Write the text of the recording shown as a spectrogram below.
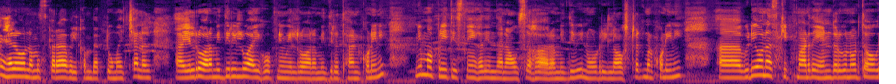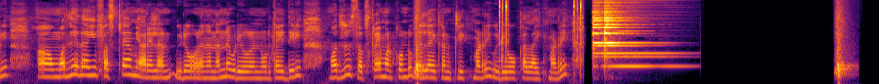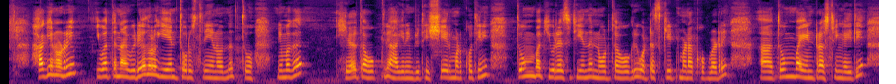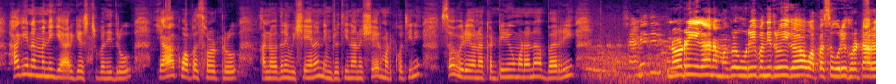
Hi, hello, ನಮಸ್ಕಾರ. Welcome back to my channel. ಎಲ್ಲರೂ ಆರಾಮಿದ್ದೀರಿಲ್ಲೂ ಐ ಹೋಪ್ ನೀವು ಎಲ್ಲರೂ ಆರಾಮಿದ್ದೀರತ್ತ ಅಂದ್ಕೊಂಡಿನಿ ನಿಮ್ಮ ಪ್ರೀತಿ, ಸ್ನೇಹದಿಂದ ನಾವು ಸಹ ಆರಾಮಿದ್ದೀವಿ. ನೋಡಿರಿ, ಲಾಗ್ ಸ್ಟಾರ್ಟ್ ಮಾಡ್ಕೊಂಡಿನಿ. ವಿಡಿಯೋನ ಸ್ಕಿಪ್ ಮಾಡಿದೆ ಎಂಡ್ವರೆಗೂ ನೋಡ್ತಾ ಹೋಗ್ರಿ. ಮೊದಲೇದಾಗಿ ಫಸ್ಟ್ ಟೈಮ್ ಯಾರೆಲ್ಲ ವಿಡಿಯೋಗಳನ್ನು, ನನ್ನ ವಿಡಿಯೋಗಳನ್ನು ನೋಡ್ತಾ ಇದ್ದೀರಿ, ಮೊದಲು ಸಬ್ಸ್ಕ್ರೈಬ್ ಮಾಡಿಕೊಂಡು ಬೆಲ್ ಐಕನ್ ಕ್ಲಿಕ್ ಮಾಡಿರಿ ವಿಡಿಯೋಕ್ಕೆ ಲೈಕ್ ಮಾಡಿರಿ. ಹಾಗೆ ನೋಡಿರಿ, ಇವತ್ತು ನಾನು ವಿಡಿಯೋದೊಳಗೆ ಏನು ತೋರಿಸ್ತೀನಿ ಅನ್ನೋದನ್ನ ತೋ, ನಿಮಗೆ ಹೇಳ್ತಾ ಹೋಗ್ತೀನಿ, ಹಾಗೆ ನಿಮ್ಮ ಜೊತೆ ಶೇರ್ ಮಾಡ್ಕೋತೀನಿ. ತುಂಬ ಕ್ಯೂರಿಯಾಸಿಟಿಯಿಂದ ನೋಡ್ತಾ ಹೋಗ್ರಿ, ಒಟ್ಟು ಸ್ಕಿಟ್ ಮಾಡೋಕ್ಕೆ ಹೋಗ್ಬೇಡ್ರಿ ತುಂಬ ಇಂಟ್ರೆಸ್ಟಿಂಗ್ ಐತಿ. ಹಾಗೆ ನಮ್ಮ ಮನೆಗೆ ಯಾರು ಗೆಸ್ಟ್ ಬಂದಿದ್ದರು ಯಾಕೆ ವಾಪಸ್ ಹೊರಟರು ಅನ್ನೋದನ್ನ ವಿಷಯನ ನಿಮ್ಮ ಜೊತೆ ನಾನು ಶೇರ್ ಮಾಡ್ಕೋತೀನಿ. ಸೊ ವಿಡಿಯೋನ ಕಂಟಿನ್ಯೂ ಮಾಡೋಣ, ಬರ್ರಿ. ನೋಡ್ರಿ, ಈಗ ನಮ್ಮ ಮಗಳು ಊರಿಗೆ ಬಂದಿದ್ರು, ಈಗ ವಾಪಸ್ ಊರಿಗೆ ಹೊರಟಾರ.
